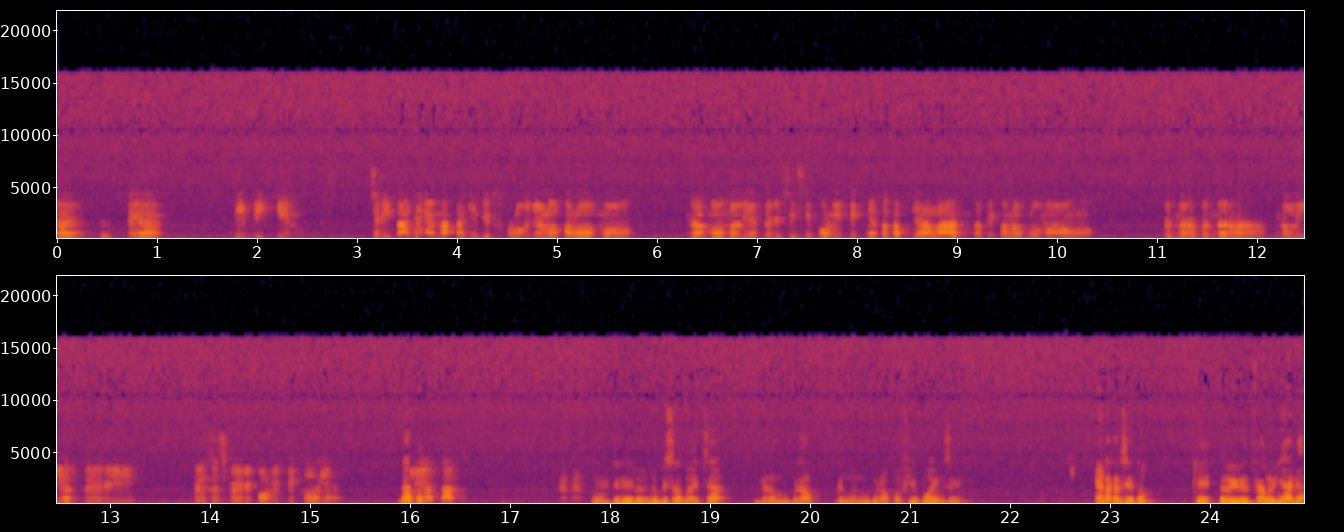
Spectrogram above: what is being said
kayak kayak dibikin ceritanya enak aja gitu flownya. Lo kalau mau nggak mau ngelihat dari sisi politiknya tetap jalan tapi kalau lo mau bener-bener ngelihat dari this is very political ya dapat ya jadi lu, lu bisa baca dalam beberapa dengan beberapa viewpoint sih enakan di situ. Kayak reread value-nya ada.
